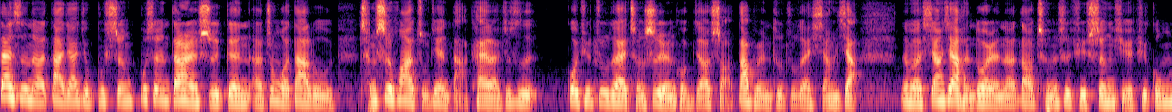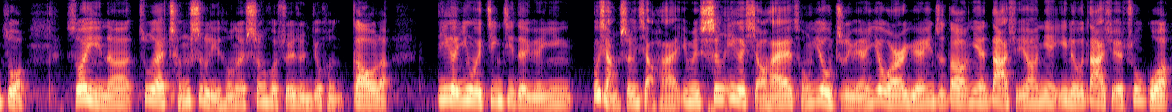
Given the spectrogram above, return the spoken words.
但是呢，大家就不生不生，当然是跟呃中国大陆城市化逐渐打开了。就是过去住在城市人口比较少，大部分人都住在乡下。那么乡下很多人呢到城市去升学去工作，所以呢住在城市里头呢生活水准就很高了。第一个因为经济的原因不想生小孩，因为生一个小孩从幼稚园、幼儿园一直到念大学要念一流大学出国。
